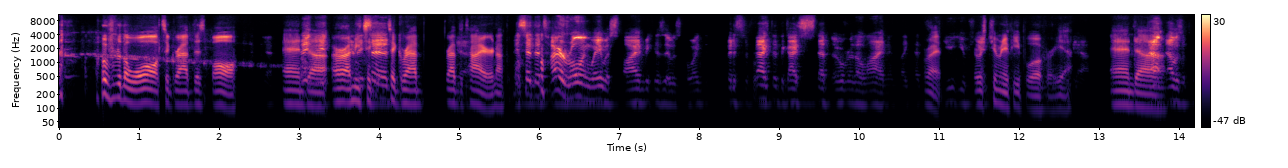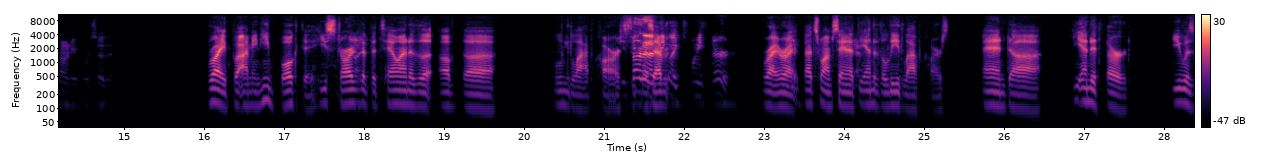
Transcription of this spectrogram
over the wall to grab this ball. Yeah. And they, uh, or I mean to, said, to grab grab yeah. the tire, not the ball. They said the tire rolling away was fine because it was going to, but it's the fact that the guy stepped over the line and like that's right. You, you there was too many people over, yeah. Yeah. And uh, that, that was a penalty more so than Right, but I mean, he booked it. He started right. at the tail end of the of the lead lap cars. He started, I think, like twenty third. Right, right. That's what I'm saying. At yeah. the end of the lead lap cars, and uh, he ended third. He was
